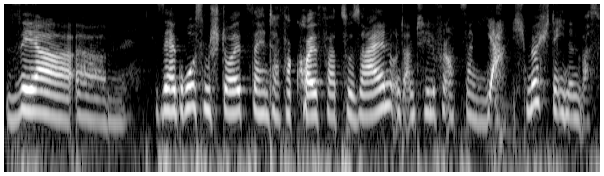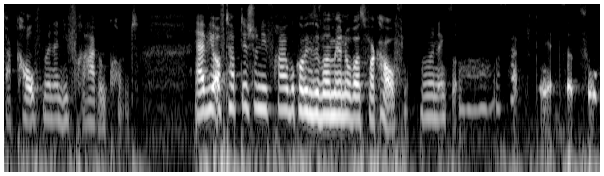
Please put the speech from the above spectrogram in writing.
sehr, ähm, sehr großem Stolz dahinter, Verkäufer zu sein und am Telefon auch zu sagen, ja, ich möchte Ihnen was verkaufen, wenn dann die Frage kommt. Ja, wie oft habt ihr schon die Frage bekommen, Sie wollen mir nur was verkaufen? Und man denkt so, oh, was sage ich denn jetzt dazu?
